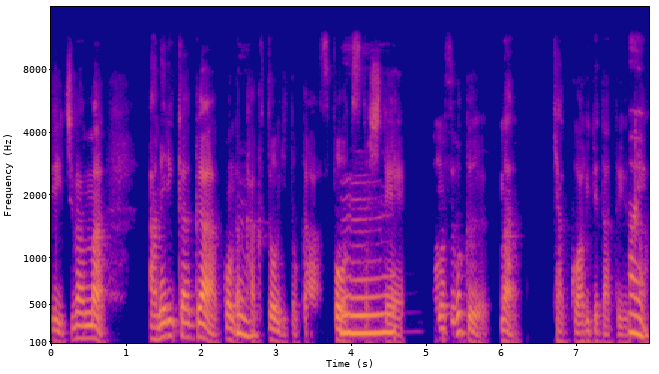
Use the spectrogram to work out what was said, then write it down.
一番まあアメリカが今度は格闘技とかスポーツとしてものすごくまあ脚光を浴びてたというか、はい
